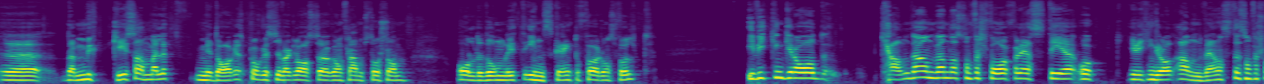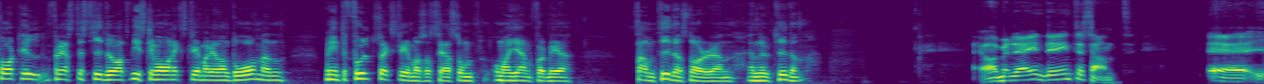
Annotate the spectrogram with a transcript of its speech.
eh, där mycket i samhället med dagens progressiva glasögon framstår som ålderdomligt, inskränkt och fördomsfullt. I vilken grad kan det användas som försvar för SD och i vilken grad används det som försvar till, för SDs tid? Och att visserligen var man extrema redan då men, men inte fullt så extrema så att säga som om man jämför med samtiden snarare än, än nutiden. Ja men det är, det är intressant. Eh,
